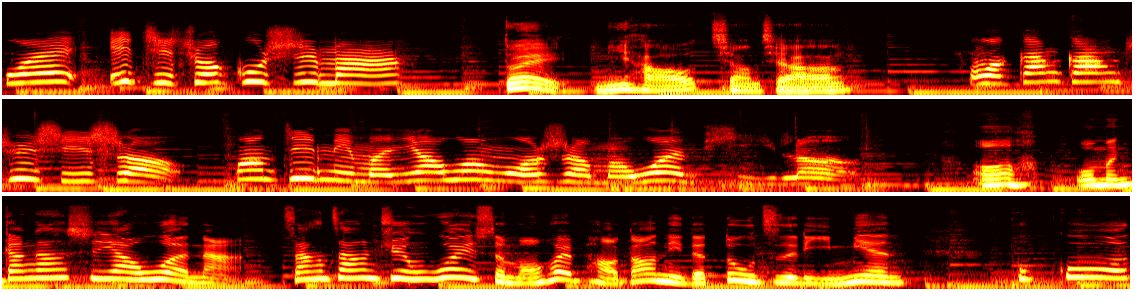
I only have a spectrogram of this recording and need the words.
喂，一起说故事吗？对，你好，强强。我刚刚去洗手，忘记你们要问我什么问题了。哦，我们刚刚是要问啊，张张俊为什么会跑到你的肚子里面？不过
